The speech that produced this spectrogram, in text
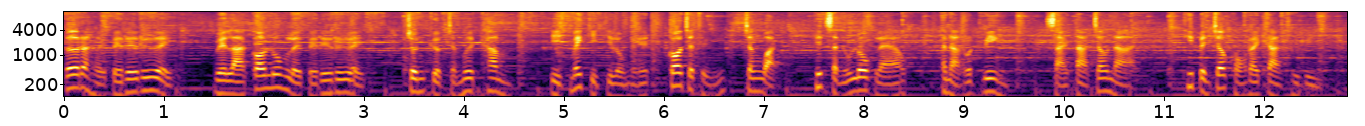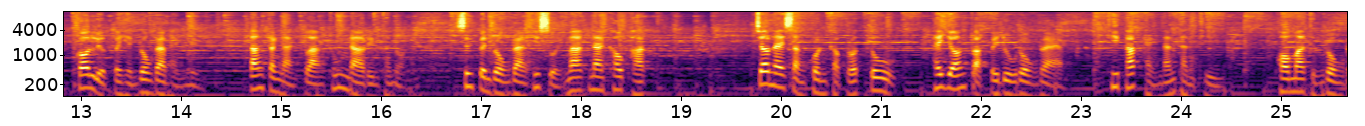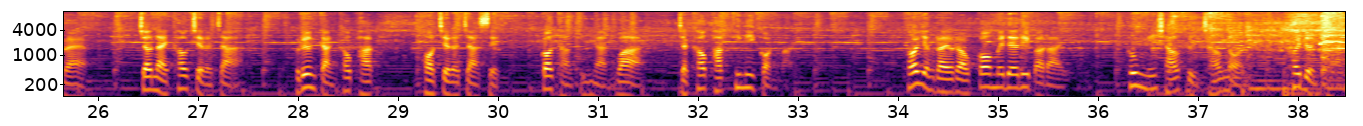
เริ่ระเหยไปเรื่อยๆ เวลาก็ล่วงเลยไปเรื่อยๆ จนเกือบจะมืดค่ำอีกไม่กี่กิโลเมตรก็จะถึงจังหวัดพิษณุโลกแล้ว ขณะรถวิ่ง สายตาเจ้านาย ที่เป็นเจ้าของรายการทีวี ก็เหลือบไปเห็นโรงแรมแห่งหนึ่ง ตั้งตระหง่านกลางทุ่งนาริมถนน ซึ่งเป็นโรงแรมที่สวยมากน่าเข้าพัก เจ้านายสั่งคนขับรถตู้ให้ย้อนกลับไปดูโรงแรมที่พักแห่งนั้นทันที พอมาถึงโรงแรม เจ้านายเข้าเจรจา เรื่องการเข้าพัก พอเจรจาเสร็จก็ถามทีมงานว่าจะเข้าพักที่นี่ก่อนไหม เพราะอย่างไรเราก็ไม่ได้รีบอะไร พรุ่งนี้เช้าตื่นเช้าหน่อยค่อยเดินทาง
